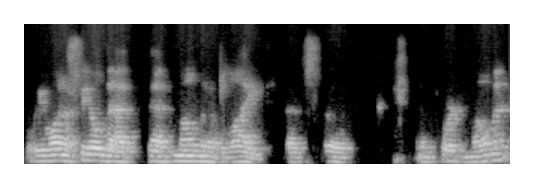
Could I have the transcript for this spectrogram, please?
We want to feel that that moment of light. That's the an important moment.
